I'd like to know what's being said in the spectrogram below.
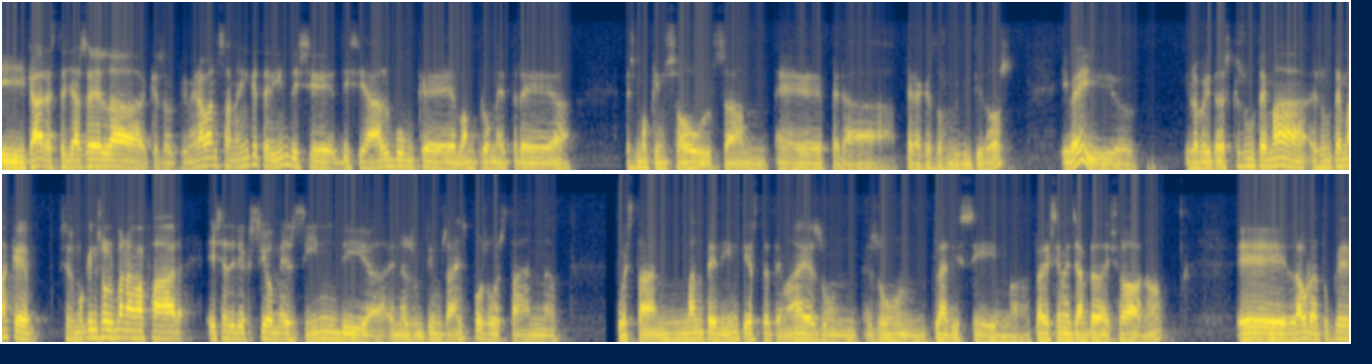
I, clar, este ja és el, eh, que és el primer avançament que tenim d'aquest àlbum que van prometre eh, Smoking Souls um, eh, per, a, per a aquest 2022. I bé, i, i la veritat és que és un tema, és un tema que si Smoking Souls van agafar aquesta direcció més indie eh, en els últims anys, doncs ho estan, ho estan mantenint i este tema és un, és un claríssim, claríssim exemple d'això, no? Eh, Laura, tu què,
